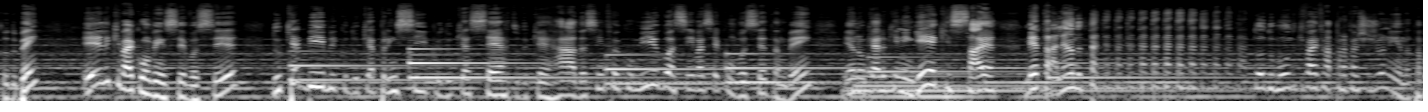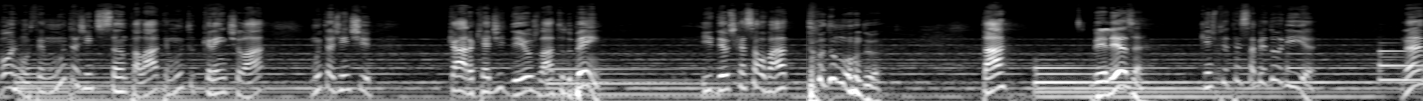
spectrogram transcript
tudo bem? Ele que vai convencer você do que é bíblico, do que é princípio, do que é certo, do que é errado. Assim foi comigo, assim vai ser com você também. E eu não quero que ninguém aqui saia metralhando todo mundo que vai para a festa junina, tá bom, irmãos? Tem muita gente santa lá, tem muito crente lá, muita gente, cara, que é de Deus lá, tudo bem? E Deus quer salvar todo mundo, tá? Beleza? Que a gente precisa ter sabedoria, né?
